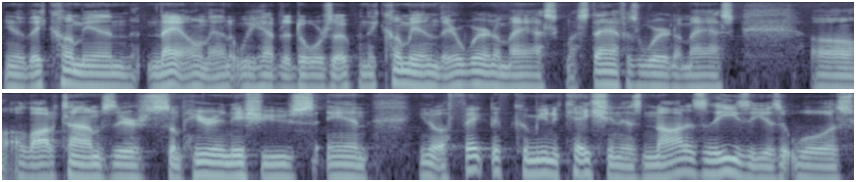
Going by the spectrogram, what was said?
you know they come in now. Now that we have the doors open, they come in. They're wearing a mask. My staff is wearing a mask. Uh, a lot of times there's some hearing issues, and you know, effective communication is not as easy as it was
